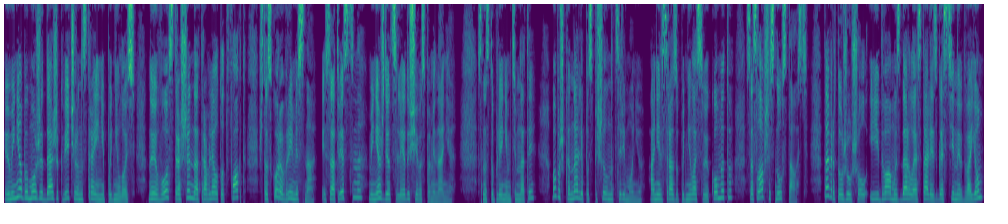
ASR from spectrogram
И у меня бы, может, даже к вечеру настроение поднялось, но его страшенно отравлял тот факт, что скоро время сна, и, соответственно, меня ждет следующее воспоминание. С наступлением темноты бабушка Нали поспешила на церемонию. Анель сразу поднялась в свою комнату, сославшись на усталость. Тавер тоже ушел, и едва мы с Дарлой остались в гостиной вдвоем,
